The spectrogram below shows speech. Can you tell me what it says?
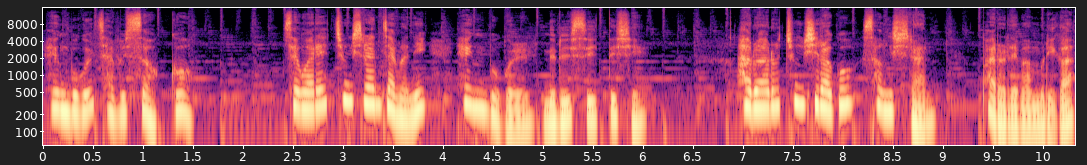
행복을 잡을 수 없고 생활에 충실한 자만이 행복을 누릴 수 있듯이 하루하루 충실하고 성실한 8월의 마무리가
